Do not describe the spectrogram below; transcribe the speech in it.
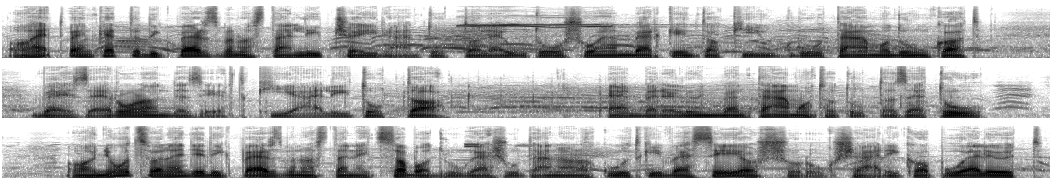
A 72. percben aztán Lipcse irántotta le utolsó emberként a kiugró támadónkat, Weiser Roland ezért kiállította. Emberelőnyben támadhatott az Etó. A 81. percben aztán egy szabadrúgás után alakult ki veszély a soroksári kapu előtt.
